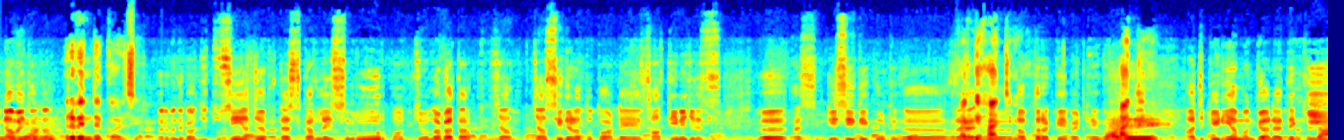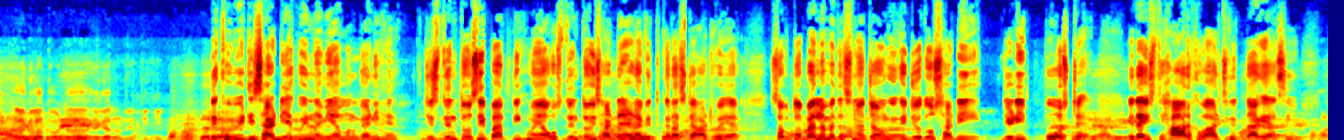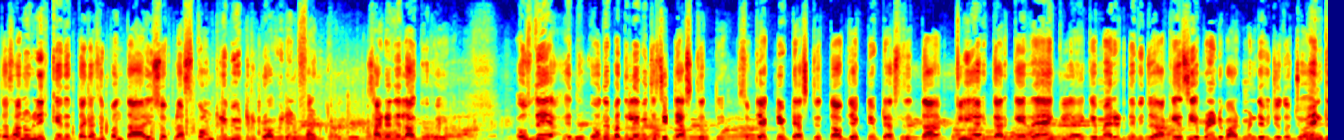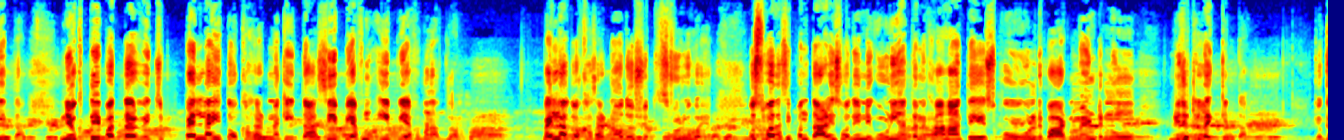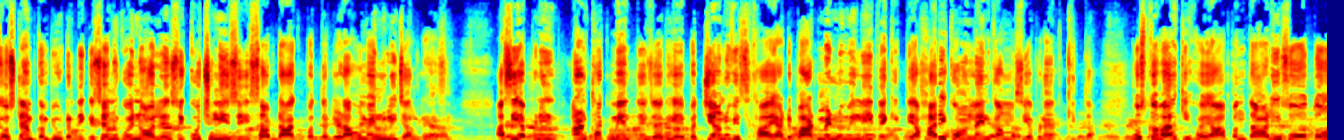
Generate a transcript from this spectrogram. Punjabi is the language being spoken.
ਕੀ ਨਾਮ ਹੈ ਤੁਹਾਡਾ? ਰਵਿੰਦਰ ਕੌਰ ਜੀ। ਰਵਿੰਦਰ ਕੌਰ ਜੀ ਤੁਸੀਂ ਅੱਜ ਪ੍ਰੋਟੈਸਟ ਕਰਨ ਲਈ ਸੰਗਰੂਰ ਪਹੁੰਚੇ ਹੋ। ਲਗਾਤਾਰ 85 ਦਿਨਾਂ ਤੋਂ ਤੁਹਾਡੇ ਸਾਥੀ ਨੇ ਜਿਹੜੇ ਡੀਸੀ ਦੀ ਕੋਠੀ ਦਫ਼ਤਰ ਅੱਗੇ ਬੈਠੇ ਹੋਏ। ਨੇ। ਅੱਜ ਕਿਹੜੀਆਂ ਮੰਗਾਂ ਨੇ ਤੇ ਕੀ ਅਗਲਾ ਤੁਹਾਡਾ ਹੈਗਾ ਰਣਨੀਤੀ ਕੀ ਦੇਖੋ ਵੀਰ ਜੀ ਸਾਡੀਆਂ ਕੋਈ ਨਵੀਆਂ ਮੰਗਾਂ ਨਹੀਂ ਹੈ। ਜਿਸ ਦਿਨ ਤੋਂ ਅਸੀਂ ਭਰਤੀ ਹੋਏ ਹਾਂ ਉਸ ਦਿਨ ਤੋਂ ਹੀ ਸਾਡਾ ਜਿਹੜਾ ਵਿਤਕਰਾ ਸਟਾਰਟ ਹੋਇਆ ਸਭ ਤੋਂ ਪਹਿਲਾਂ ਮੈਂ ਦੱਸਣਾ ਚਾਹੂੰਗੀ ਕਿ ਜਦੋਂ ਸਾਡੀ ਜਿਹੜੀ ਪੋਸਟ ਹੈ ਇਹਦਾ ਇਸ਼ਤਿਹਾਰ ਅਖਬਾਰ 'ਚ ਦਿੱਤਾ ਗਿਆ ਸੀ ਤਾਂ ਸਾਨੂੰ ਲਿਖ ਕੇ ਦਿੱਤਾ ਗਿਆ ਸੀ 4500 ਪਲੱਸ ਕੰਟਰੀਬਿਊਟਰੀ ਪ੍ਰੋਵੀਡੈਂਟ ਫੰਡ ਸਾਡੇ ਤੇ ਲਾਗੂ ਹੋਏਗਾ। ਉਸਦੇ, ਉਹਦੇ ਬਦਲੇ ਵਿੱਚ ਅਸੀਂ ਟੈਸਟ ਦਿੱਤੇ ਸਬਜੈਕਟਿਵ ਟੈਸਟ ਦਿੱਤਾ ਆਬਜੈਕਟਿਵ ਟੈਸਟ ਦਿੱਤਾ ਕਲੀਅਰ ਕਰਕੇ ਰੈਂਕ ਲੈ ਕੇ ਮੈਰਿਟ ਦੇ ਵਿੱਚ ਆ ਕੇ ਅਸੀਂ ਆਪਣੇ ਡਿਪਾਰਟਮੈਂਟ ਦੇ ਵਿੱਚ ਜਦੋਂ ਜੁਆਇਨ ਕੀਤਾ, ਨਿਯੁਕਤੀ ਪੱਤਰ ਵਿੱਚ ਪਹਿਲਾ ਹੀ ਧੋਖਾ ਸਾਡੇ ਨਾਲ ਕੀਤਾ ਸੀਪੀਐਫ ਨੂੰ ਈਪੀਐਫ ਬਣਾਤਾ। ਪਹਿਲਾ ਧੋਖਾ ਸਾਡੇ ਨਾਲ ਉਦੋਂ ਸ਼ੁ- ਸ਼ੁਰੂ ਹੋਇਆ। ਉਸ ਤੋਂ ਬਾਅਦ ਅਸੀਂ 4500 ਦੀ ਨਿਗੂਣੀਆਂ ਤਨਖਾਹਾਂ ਤੇ ਸਕੂਲ ਡਿਪਾਰਟਮੈਂਟ ਨੂੰ ਡਿਜੀਟਲਾਈਜ਼ ਕੀਤਾ। ਕਿਉਂਕਿ ਉਸ ਟਾਈਮ ਕੰਪਿਊਟਰ ਦੀ ਕਿਸੇ ਨੂੰ ਕੋਈ ਨੌਲੇਜ ਸੀ ਕੁਝ ਨਹੀਂ ਸੀ, ਸਭ ਡਾਕ ਪੱਤਰ ਜਿਹੜਾ ਉਹ ਮੈਨੂਅਲੀ ਚੱਲ ਰਿਹਾ ਸੀ। ਅਸੀਂ ਆਪਣੀ ਅਣਥਕ ਮਿਹਨਤ ਦੇ ਜ਼ਰੀਏ ਬੱਚਿਆਂ ਨੂੰ ਵੀ ਸਿਖਾਇਆ ਡਿਪਾਰਟਮੈਂਟ ਨੂੰ ਵੀ ਲੀ ਤੇ ਕੀਤਾ, ਹਰ ਇੱਕ ਆਨਲਾਈਨ ਕੰਮ ਅਸੀਂ ਆਪਣਾ ਕੀਤਾ। ਉਸ ਤੋਂ ਬਾਅਦ ਕੀ ਹੋਇਆ 4500 ਤੋਂ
